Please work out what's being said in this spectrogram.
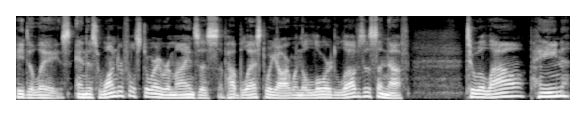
He delays. And this wonderful story reminds us of how blessed we are when the Lord loves us enough to allow pain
